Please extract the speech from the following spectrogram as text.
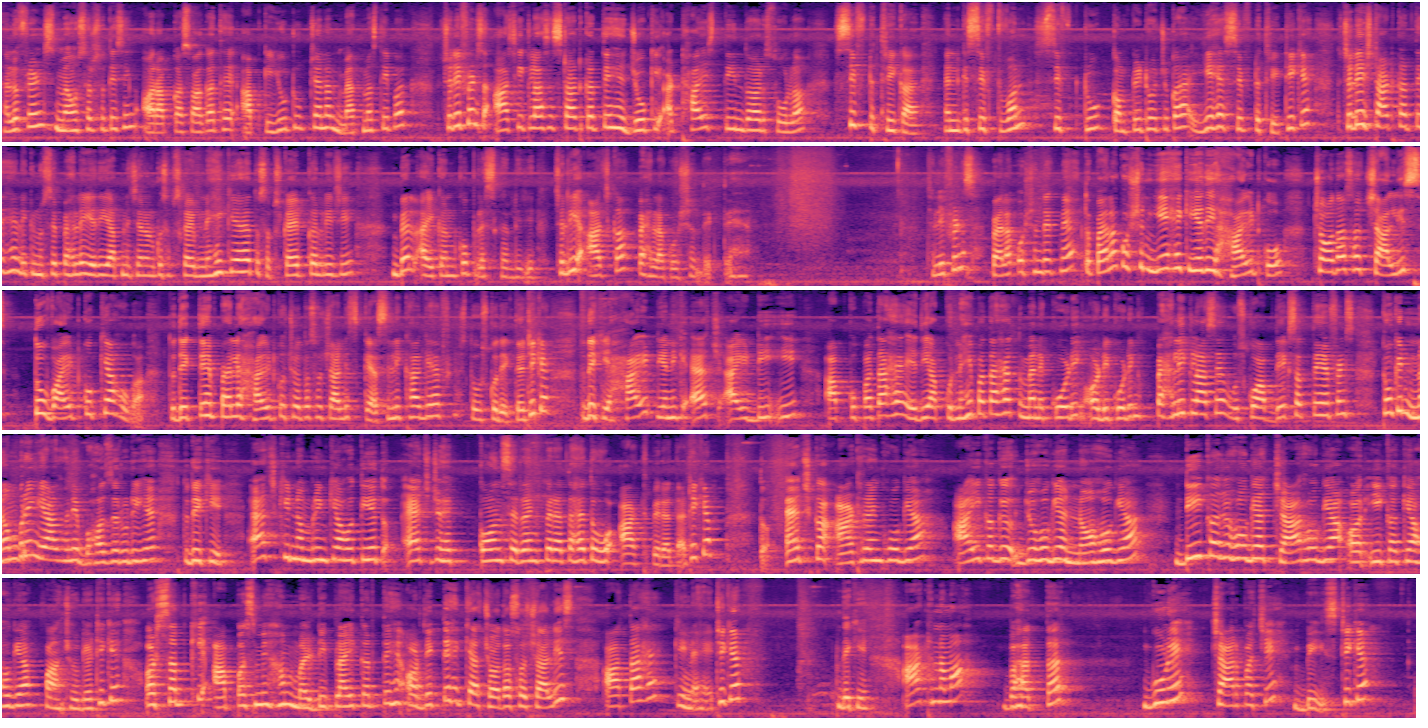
Hello friends, मैं हूँ सरस्वती सिंह और आपका स्वागत है आपके यूट्यूब चैनल मैथ मस्ती पर। चलिए फ्रेंड्स, आज की क्लास स्टार्ट करते हैं जो कि 28 तीन दो हज़ार सोलह शिफ्ट थ्री का है। यानी कि shift one, shift two complete हो चुका है। ये है शिफ्ट थ्री, ठीक है? तो चलिए स्टार्ट करते हैं, लेकिन उससे पहले यदि आपने चैनल को सब्सक्राइब नहीं किया है तो सब्सक्राइब कर लीजिए, बेल आइकन को प्रेस कर लीजिए। चलिए आज का पहला क्वेश्चन देखते हैं। चलिए फ्रेंड्स, पहला क्वेश्चन देखते हैं। तो पहला क्वेश्चन ये है कि यदि हाइट को 1440 तो वाइट को क्या होगा? तो देखते हैं पहले हाइट को 1440 कैसे लिखा गया है फ्रेंड्स तो उसको देखते हैं, ठीक है? तो देखिए हाइट यानी कि एच आई डी ई आपको पता है, यदि आपको नहीं पता है तो मैंने कोडिंग और डिकोडिंग पहली क्लास है, उसको आप देख सकते हैं फ्रेंड्स क्योंकि नंबरिंग याद होने बहुत ज़रूरी है। तो देखिए एच की नंबरिंग क्या होती है? तो एच जो है, कौन से रैंक पे रहता है? तो वो आठ पे रहता है, ठीक है? तो एच का आठ रैंक हो गया आई का जो हो गया, नौ हो गया डी का जो हो गया, चार हो गया और ई e का क्या हो गया, पाँच हो गया, ठीक है? और सबकी आपस में हम मल्टीप्लाई करते हैं और देखते हैं क्या चौदह सौ चालीस आता है कि नहीं, ठीक है? देखिए, आठ नवा बहत्तर गुणे चार पचे बीस, ठीक है?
